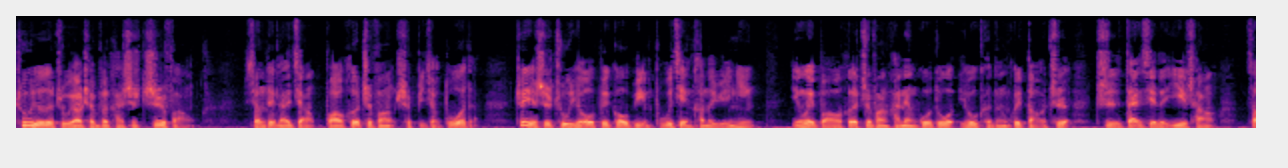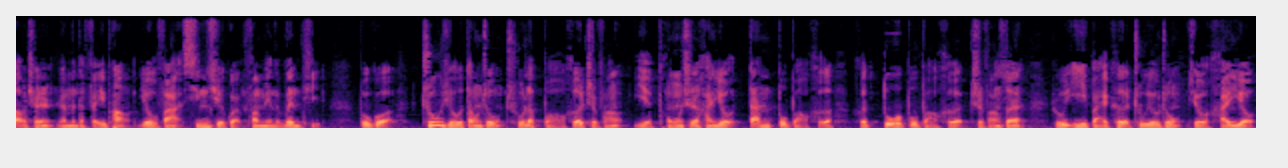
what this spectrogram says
猪油的主要成分还是脂肪，相对来讲饱和脂肪是比较多的，这也是猪油被诟病不健康的原因。因为饱和脂肪含量过多，有可能会导致脂代谢的异常，造成人们的肥胖，诱发心血管方面的问题。不过，猪油当中除了饱和脂肪，也同时含有单不饱和和多不饱和脂肪酸。如一百克猪油中就含有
